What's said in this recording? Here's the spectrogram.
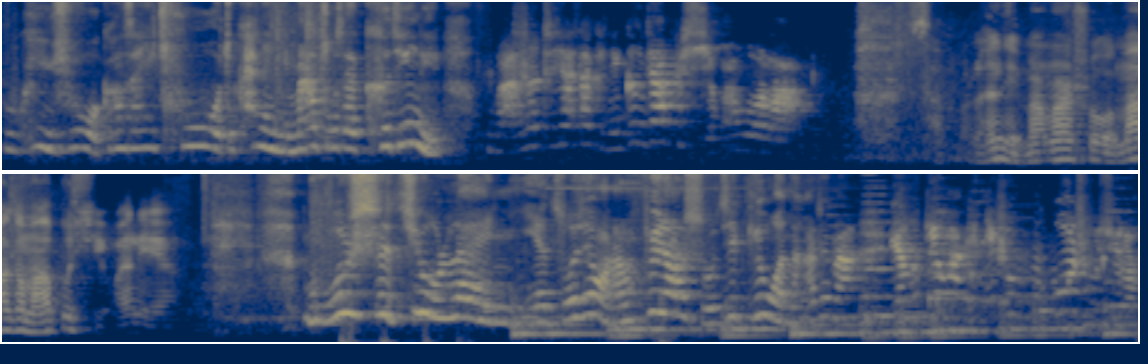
我跟你说，我刚才一出屋，我就看见你妈坐在客厅里。完了，这下她肯定更加不喜欢我了。怎么了？你慢慢说。我妈干嘛不喜欢你啊？不是，就赖你！昨天晚上非让手机给我拿着吧，然后电话肯定是误拨出去了。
